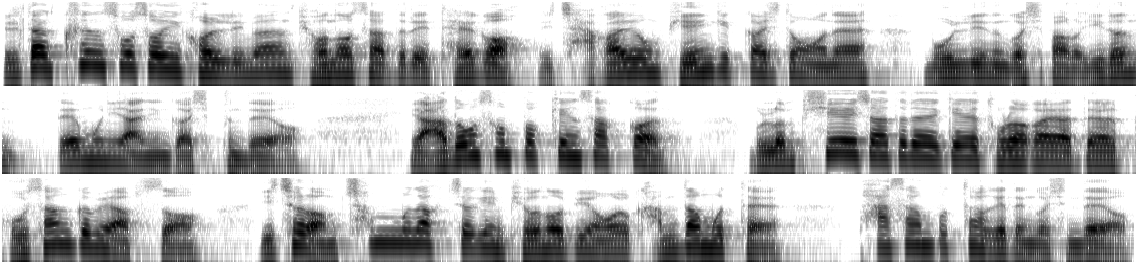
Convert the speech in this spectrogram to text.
일단 큰 소송이 걸리면 변호사들이 대거 자가용 비행기까지 동원해 몰리는 것이 바로 이런 때문이 아닌가 싶은데요. 이 아동 성폭행 사건, 물론 피해자들에게 돌아가야 될 보상금에 앞서 이처럼 천문학적인 변호 비용을 감당 못해 파산부터 하게 된 것인데요.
